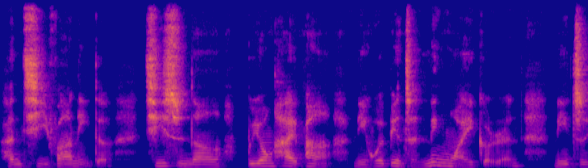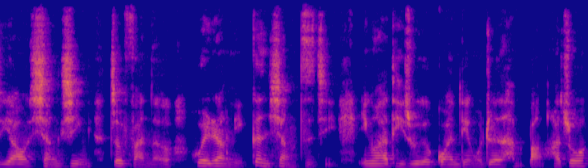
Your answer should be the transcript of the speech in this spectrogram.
很启发你的。其实呢，不用害怕你会变成另外一个人，你只要相信，这反而会让你更像自己。因为他提出一个观点，我觉得很棒。他说，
